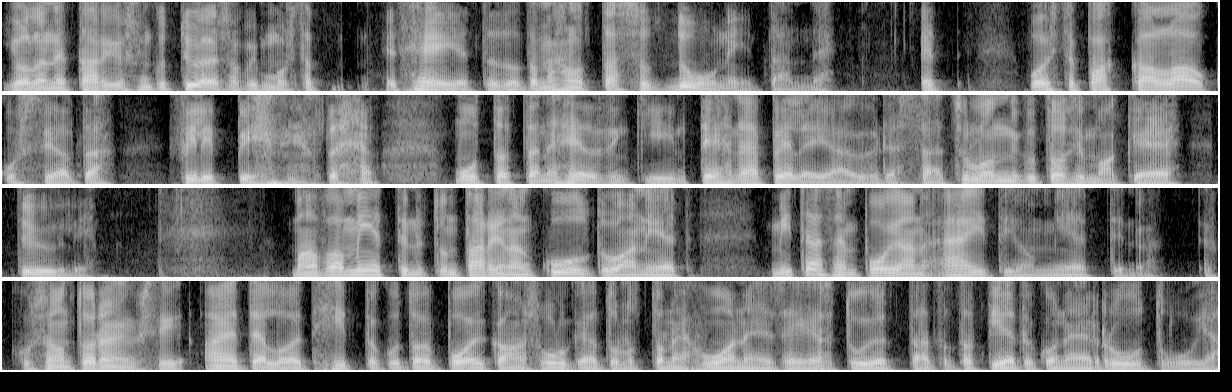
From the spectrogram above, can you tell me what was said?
jolle ne tarjosi niin työsopimusta, että hei, että tota, me haluttaisiin sut duuniin tänne. Että voisitte pakkaa laukkus sieltä Filippiiniltä ja muuttaa tänne Helsinkiin, tehdään pelejä yhdessä. Että sulla on niin tosi makea tyyli. Mä oon vaan miettinyt ton tarinan kuultuani, että mitä sen pojan äiti on miettinyt. Et kun se on todennäköisesti ajatellut, että hitto kun toi poika on sulkeutunut tuonne huoneeseen ja se tuijottaa tuota tietokoneen ruutuun ja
